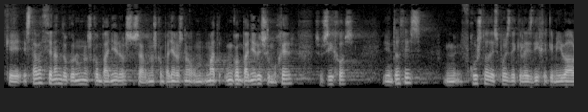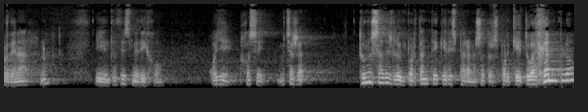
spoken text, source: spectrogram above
que estaba cenando con unos compañeros, o sea, unos compañeros, no, un compañero y su mujer, sus hijos, y entonces, justo después de que les dije que me iba a ordenar, ¿no? Y entonces me dijo, oye, José, muchas tú no sabes lo importante que eres para nosotros, porque tu ejemplo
